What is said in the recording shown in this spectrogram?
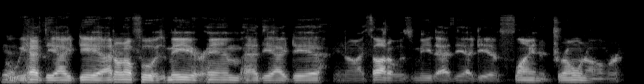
Yeah. we had the idea. I don't know if it was me or him had the idea. You know, I thought it was me that had the idea of flying a drone over.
